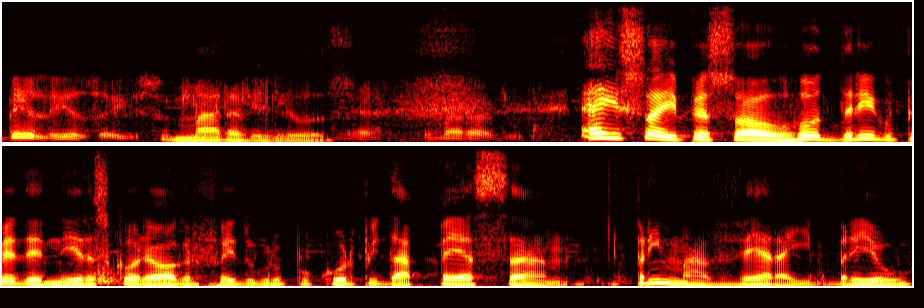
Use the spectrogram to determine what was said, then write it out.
beleza isso. Maravilhoso. Que, é, que maravilha. É isso aí, pessoal. Rodrigo Pederneiras, coreógrafo aí do Grupo Corpo e da peça Primavera Hebreu.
